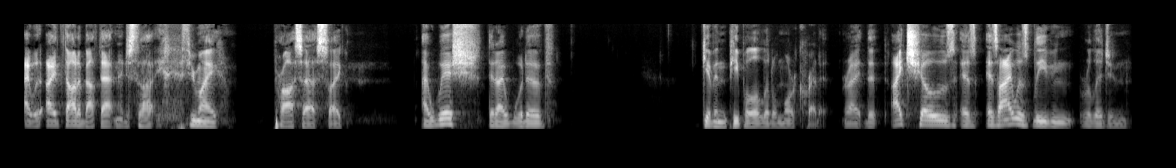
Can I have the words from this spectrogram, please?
I wa- I thought about that, and I just thought through my process, like I wish that I would have given people a little more credit, right? That I chose as as I was leaving religion,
